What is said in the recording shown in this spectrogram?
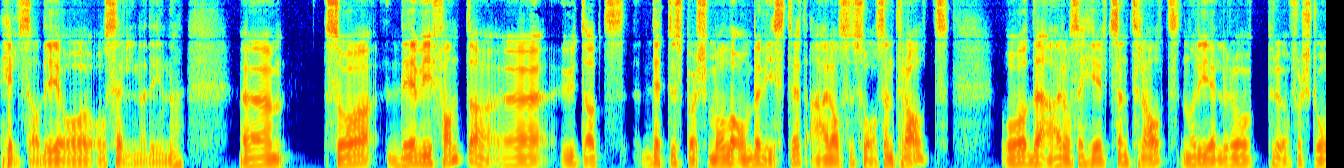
helsa di og, og cellene dine. Så det vi fant da, ut at dette spørsmålet om bevissthet er altså så sentralt, og det er også helt sentralt når det gjelder å prøve å forstå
